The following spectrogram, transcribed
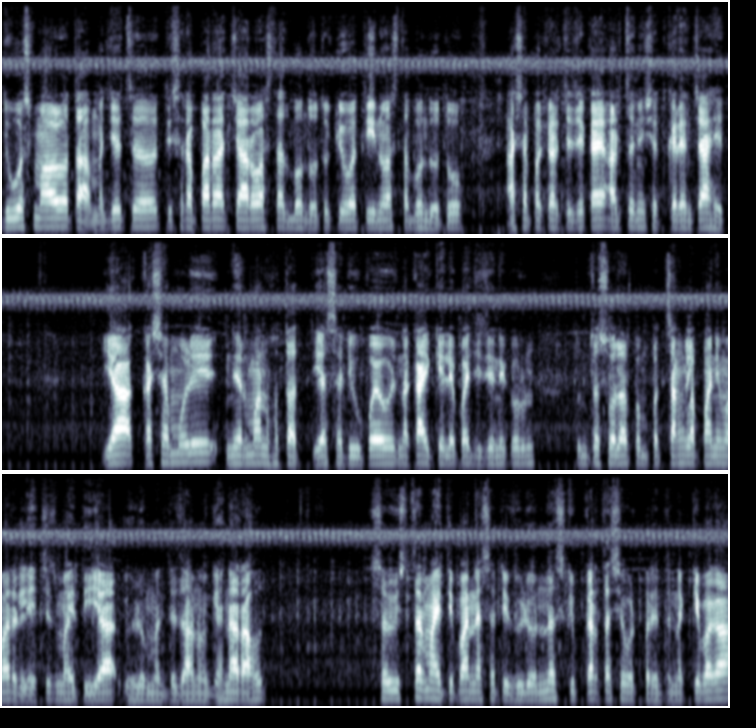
दिवस मावळता म्हणजेच तिसरा पारा चार वाजताच बंद होतो किंवा तीन वाजता बंद होतो. अशा प्रकारचे जे काही अडचणी शेतकऱ्यांच्या आहेत या कशामुळे निर्माण होतात? यासाठी उपाययोजना काय केल्या पाहिजे जेणेकरून तुमचा सोलार पंप चांगला पाणी मारेल याचीच माहिती या व्हिडिओमध्ये जाणून घेणार आहोत. सविस्तर माहिती पाहण्यासाठी व्हिडिओ न स्किप करता शेवटपर्यंत नक्की बघा.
